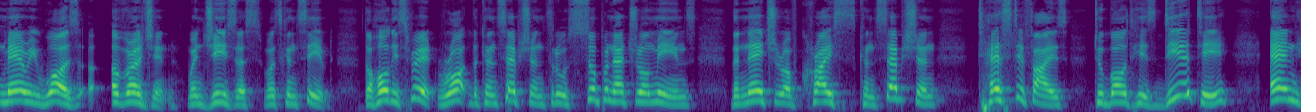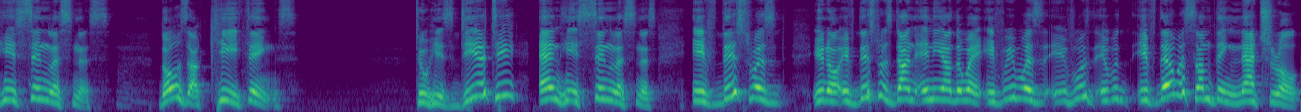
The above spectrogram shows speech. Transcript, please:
Mary was a virgin when Jesus was conceived. The Holy Spirit wrought the conception through supernatural means. The nature of Christ's conception testifies to both his deity and his sinlessness. Those are key things. To his deity and his sinlessness. If this was you know, if this was done any other way, if it was, if, it was, if there was something natural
